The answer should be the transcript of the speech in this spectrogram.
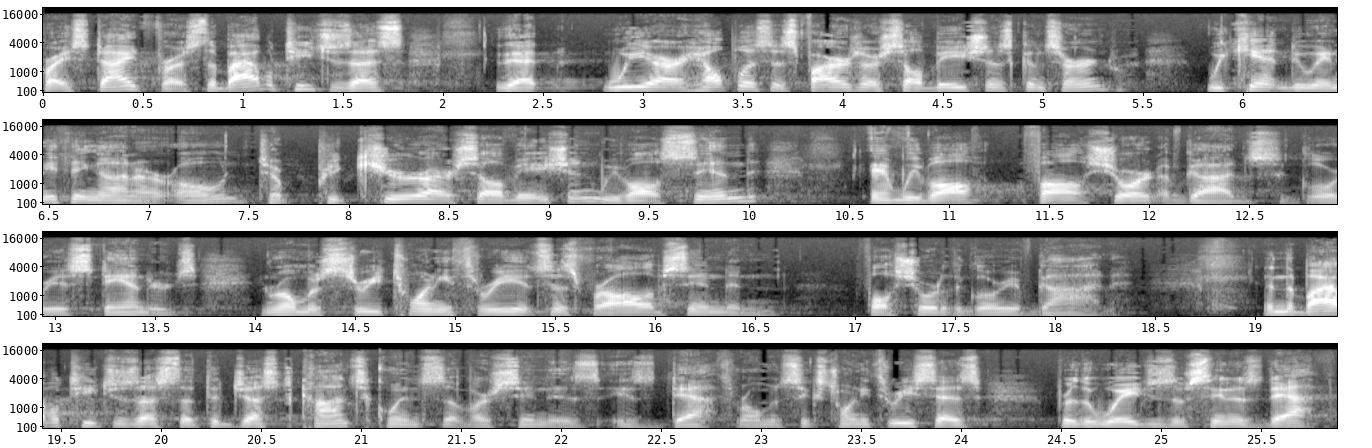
Christ died for us. The Bible teaches us that we are helpless as far as our salvation is concerned. We can't do anything on our own to procure our salvation. We've all sinned and we've all fall short of God's glorious standards. In Romans 3:23 it says for all have sinned and fall short of the glory of God. And the Bible teaches us that the just consequence of our sin is, is death. Romans 6:23 says for the wages of sin is death.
